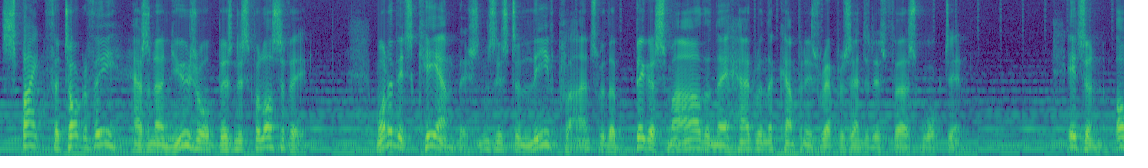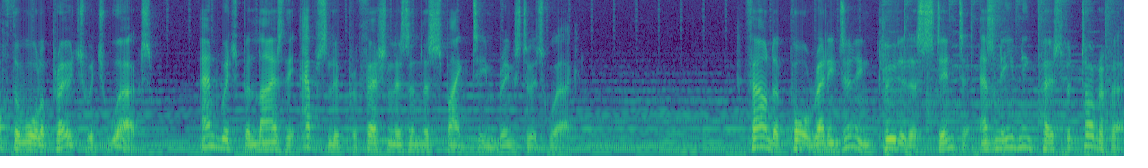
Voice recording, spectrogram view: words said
Spike Photography has an unusual business philosophy. One of its key ambitions is to leave clients with a bigger smile than they had when the company's representatives first walked in. It's an off the wall approach which works and which belies the absolute professionalism the Spike team brings to its work. Founder Paul Reddington included a stint as an Evening Post photographer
